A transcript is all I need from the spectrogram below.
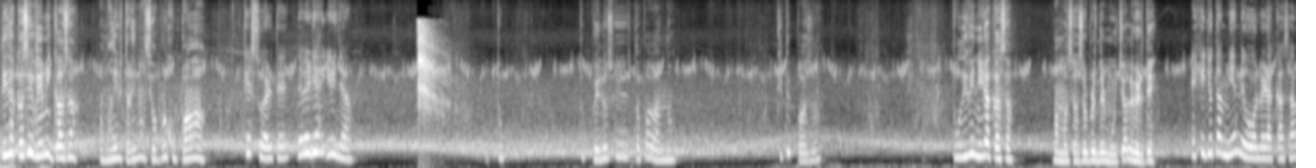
Desde acá se ve mi casa. Mamá debe estar demasiado preocupada. Qué suerte. Deberías ir ya. Tu, tu pelo se está apagando. ¿Qué te pasa? Podés venir a casa. Mamá se va a sorprender mucho al verte. Es que yo también debo volver a casa,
